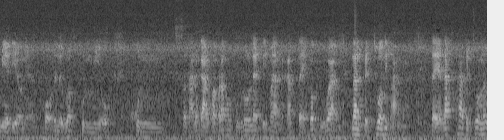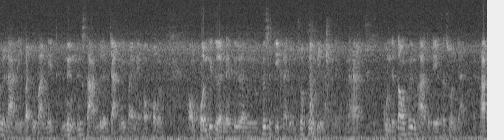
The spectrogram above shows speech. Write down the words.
เมียเดียวเนี่ยบอกได้เลยว่าคุณมีอกคุณสถานการณ์ความรักของคุณโลดแล่นดีมากนะครับ แต่ก็คือว่านั่นเป็นช่วงที่ผ่านมา แต่ณถ้าเป็นช่วงณเวลานี้ปัจจุบันนี้หนึ่งถึงสามเดือนจากนี้ไปเนี่ยของของของคนที่เกิดในเดือนพฤศจิกายนช่วงครึ่งปีหลังเนี่ยนะฮะคุณจะต้องพึ่งพาตัวเองซะส่วนใหญ่นะครับ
